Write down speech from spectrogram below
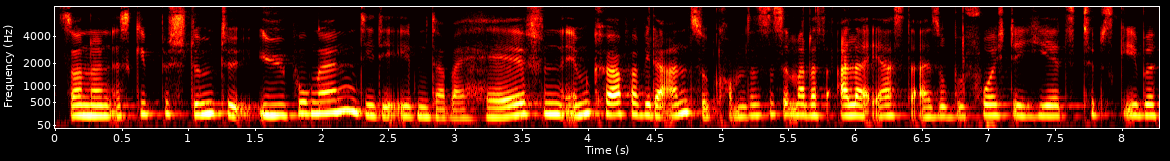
sondern es gibt bestimmte Übungen, die dir eben dabei helfen, im Körper wieder anzukommen. Das ist immer das allererste. Also bevor ich dir hier jetzt Tipps gebe,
